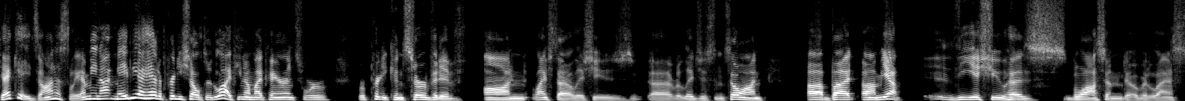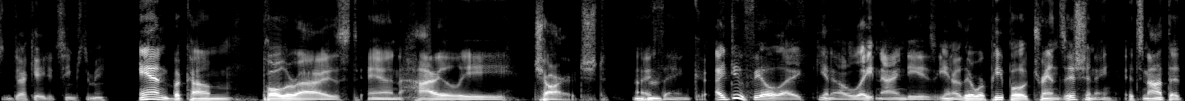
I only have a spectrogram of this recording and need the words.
decades. Honestly, I mean, I, maybe I had a pretty sheltered life. You know, my parents were were pretty conservative on lifestyle issues, uh, religious and so on. Uh, but um, yeah, the issue has blossomed over the last decade. It seems to me, and become polarized and highly charged. Mm-hmm. I think. I do feel like, you know, late 90s, you know, there were people transitioning. It's not that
